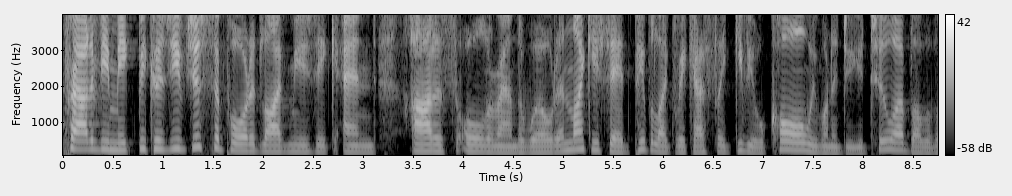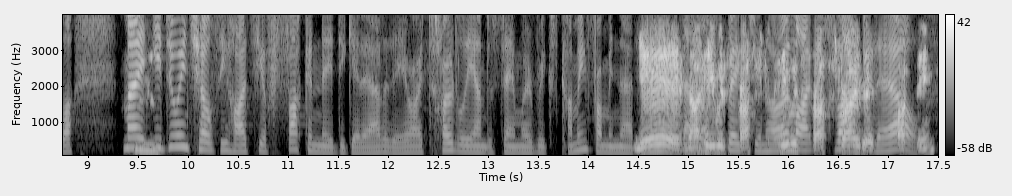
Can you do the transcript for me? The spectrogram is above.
proud of you, Mick, because you've just supported live music and artists all around the world. And like you said, people like Rick Astley give you a call. We want to do your tour, blah, blah, blah. Mate, Mm. you're doing Chelsea Heights. You fucking need to get out of there. I totally understand where Rick's coming from in that. Yeah, that no, he was aspect, frust- you know, he was like, frustrated. fucking I think,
